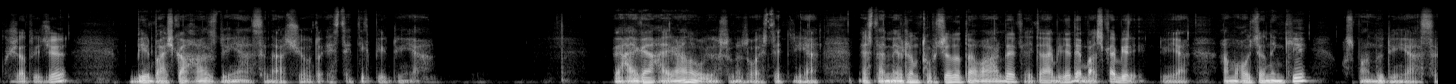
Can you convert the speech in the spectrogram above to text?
kuşatıcı bir başka haz dünyasını açıyordu. Estetik bir dünya. Ve hayran, hayran oluyorsunuz o estetik dünya. Mesela Meryem Topçu'da da vardı. Fethi abi'de de başka bir dünya. Ama hocanınki Osmanlı dünyası.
